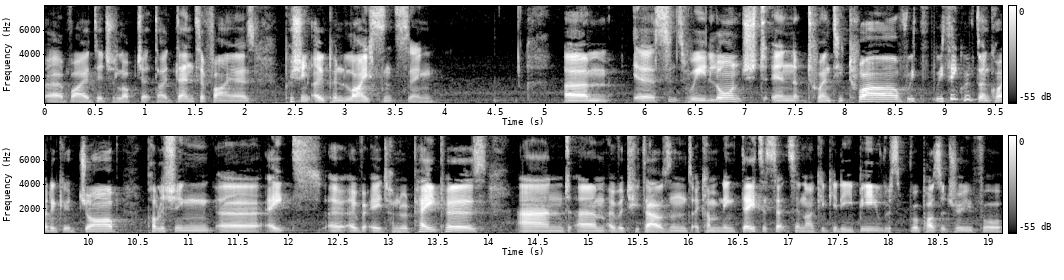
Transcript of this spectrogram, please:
uh, via digital object identifiers, pushing open licensing. Um, uh, since we launched in 2012, we, th- we think we've done quite a good job publishing uh, eight, uh, over 800 papers and um, over 2,000 accompanying data sets in our GigaDB repository for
